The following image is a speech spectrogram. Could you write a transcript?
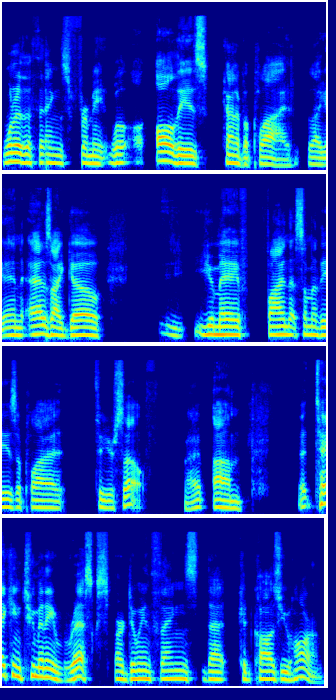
one of the things for me. Well, all these kind of apply like, and as I go, you may find that some of these apply to yourself, right? Um, uh, taking too many risks or doing things that could cause you harm.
